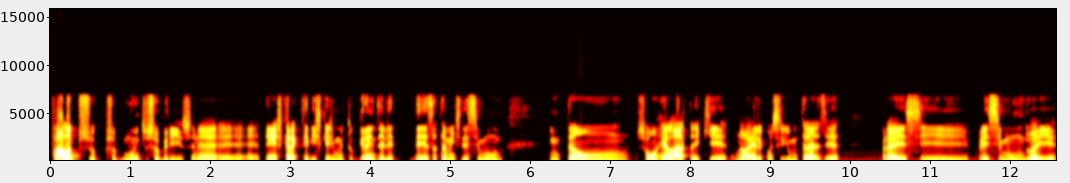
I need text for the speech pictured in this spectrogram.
fala so, so, muito sobre isso, né? É, tem as características muito grandes ali de, exatamente desse mundo. Então, só um relato aí que Noelle conseguiu me trazer para esse, esse mundo aí.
